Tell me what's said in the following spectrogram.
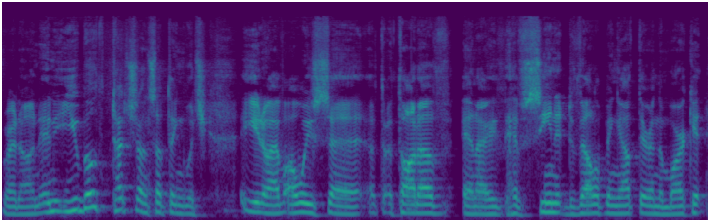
Right on. And you both touched on something which, you know, I've always uh, thought of and I have seen it developing out there in the market.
